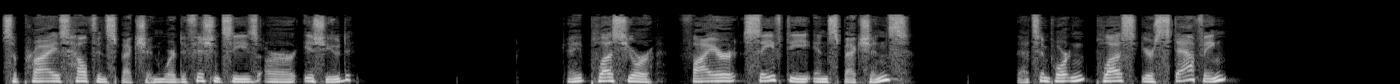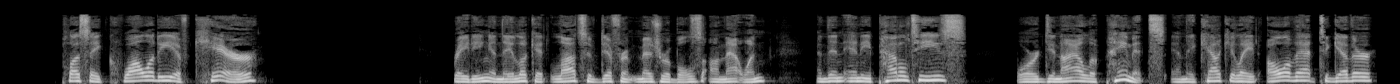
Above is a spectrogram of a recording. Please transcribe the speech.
surprise health inspection where deficiencies are issued. Okay, plus your fire safety inspections. That's important. Plus your staffing. Plus a quality of care rating, and they look at lots of different measurables on that one and then any penalties or denial of payments. And they calculate all of that together,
